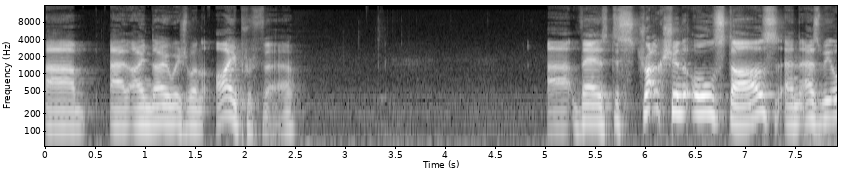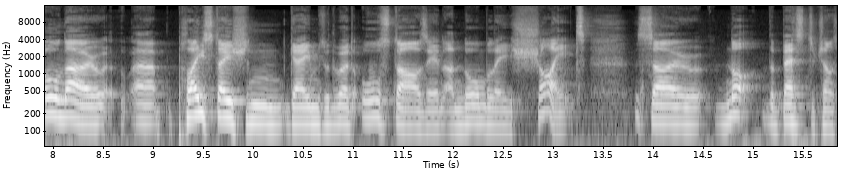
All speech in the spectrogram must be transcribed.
Um, and I know which one I prefer. Uh, there's Destruction All Stars, and as we all know, uh, PlayStation games with the word All Stars in are normally shite. So, not the best of chance.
